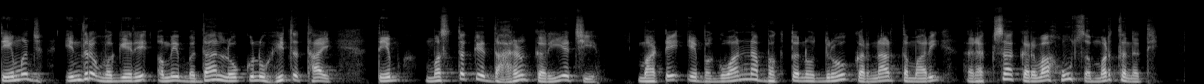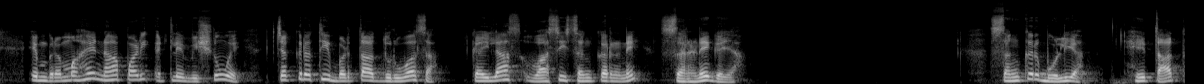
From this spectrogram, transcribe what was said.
તેમજ ઇન્દ્ર વગેરે અમે બધા લોકોનું હિત થાય તેમ મસ્તકે ધારણ કરીએ છીએ. માટે એ ભગવાનના ભક્તનો દ્રોહ કરનાર તમારી રક્ષા કરવા હું સમર્થ નથી. એમ બ્રહ્માએ ના પાડી એટલે વિષ્ણુએ ચક્રથી બળતા દુર્વાસા કૈલાસવાસી શંકરને શરણે ગયા. શંકર બોલ્યા, હે તાત,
